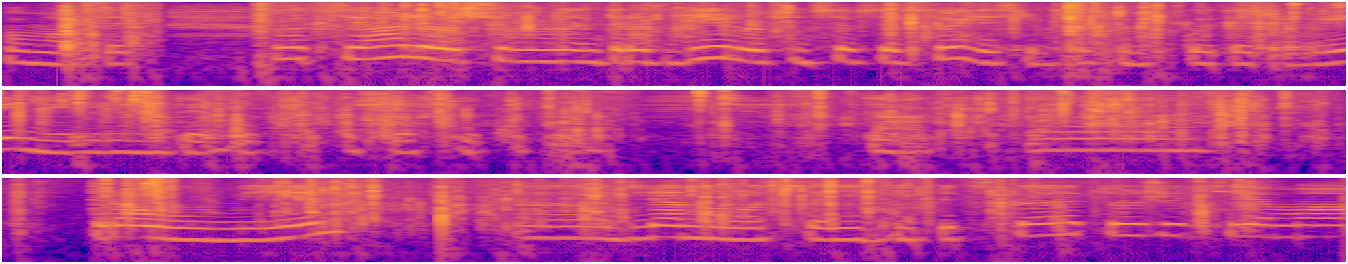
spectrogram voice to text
помазать. Лактиали, в общем, энтеросгель, в общем, все-все-все, если вдруг там какое-то отравление или, не дай бог, еще что-то такое. Так, э, траумель для носа египетская тоже тема.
